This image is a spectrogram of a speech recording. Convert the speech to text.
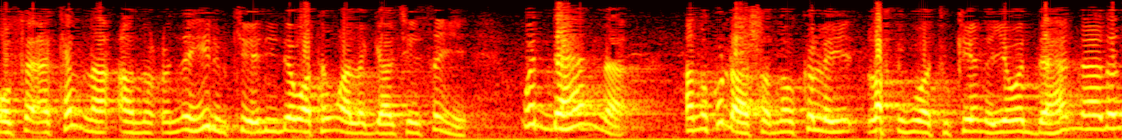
oo faakalna aanu cunno hilibkeedii de waa tan waa la gaajaysan yahi wadahana aanu ku dhaashano kolley laftigu waa tukeenayo wadahanaadan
